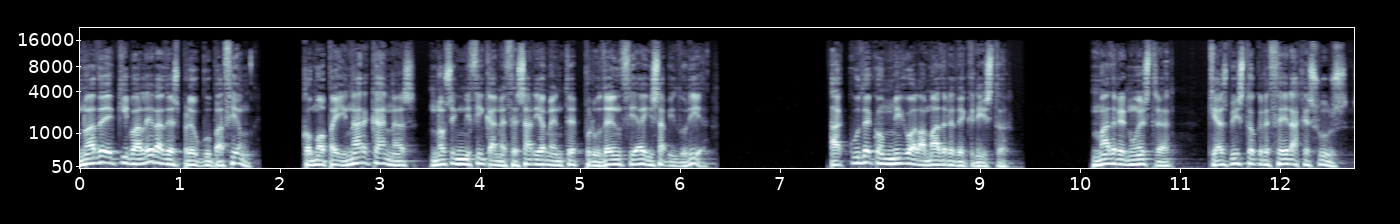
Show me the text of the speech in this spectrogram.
no ha de equivaler a despreocupación, como peinar canas no significa necesariamente prudencia y sabiduría. Acude conmigo a la Madre de Cristo. Madre nuestra, que has visto crecer a Jesús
